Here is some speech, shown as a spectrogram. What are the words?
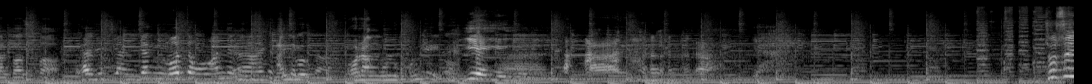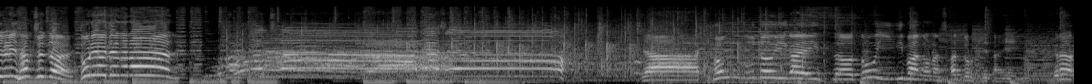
잘 봤어. 달빛장 이장님 어떤 완전히 아이고, 어랑물로 본게 이거. 예예 예. 조수 1, 2, 3춘들 노래 대단한 야 경부더위가 있어도 이리만 오나 산도록이다 그러나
